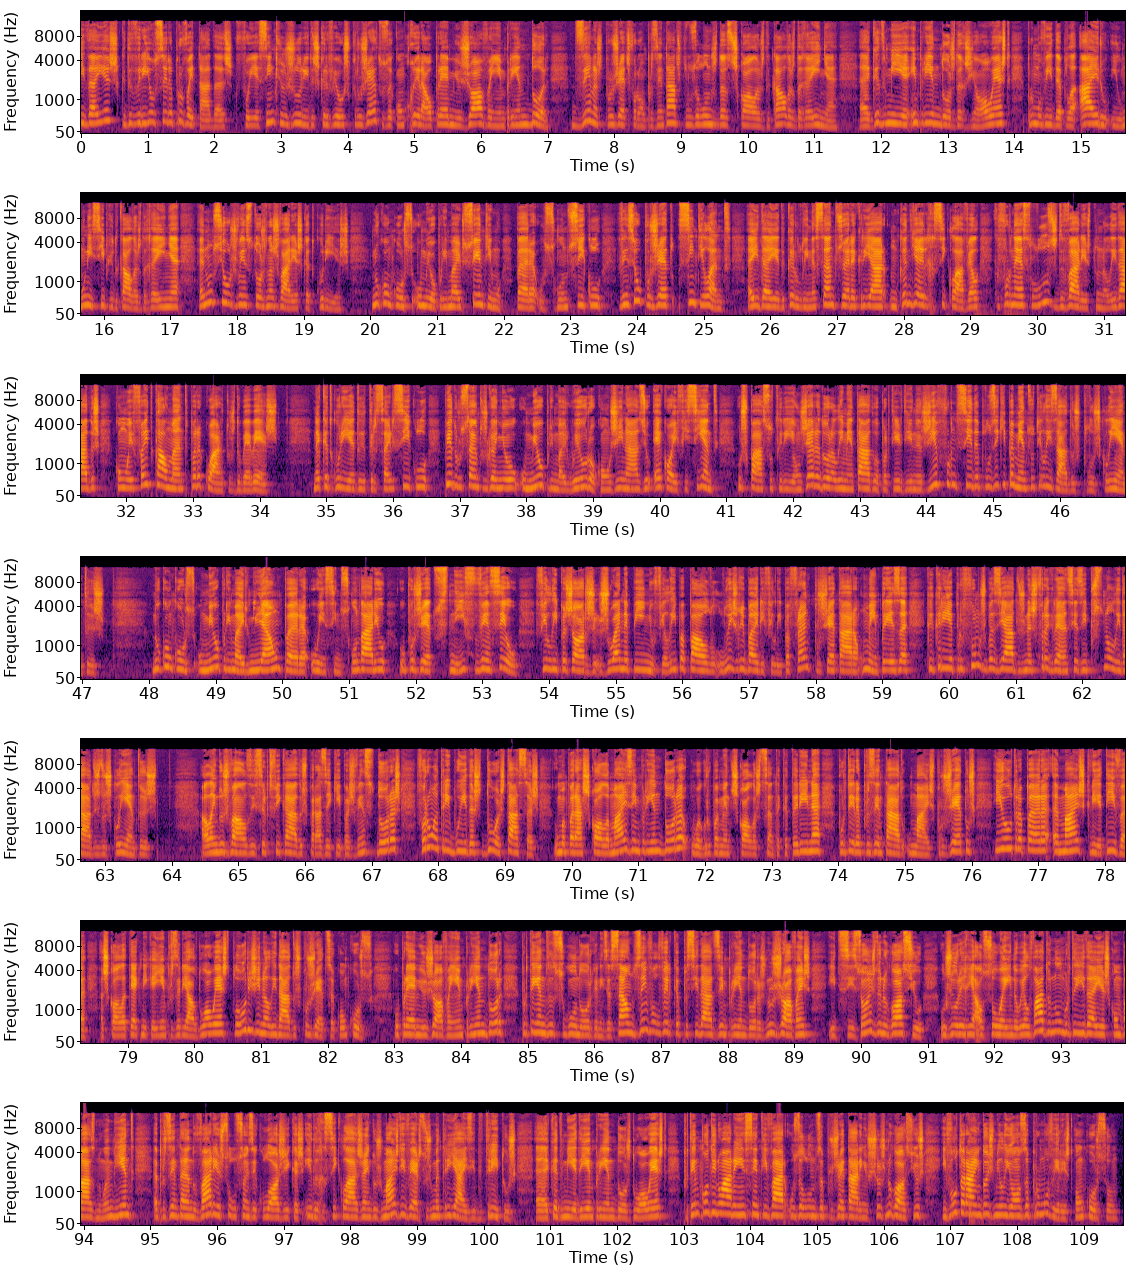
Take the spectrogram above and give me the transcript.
Ideias que deveriam ser aproveitadas. Foi assim que o júri descreveu os projetos a concorrer ao Prémio Jovem Empreendedor. Dezenas de projetos foram apresentados pelos alunos das escolas de Caldas da Rainha. A Academia Empreendedores da Região Oeste, promovida pela Airo e o município de Caldas da Rainha, anunciou os vencedores nas várias categorias. No concurso O Meu Primeiro Cêntimo para o segundo ciclo, venceu o projeto Cintilante. A ideia de Carolina Santos era criar um candeeiro reciclável que fornece luzes de várias tonalidades com um efeito calmante para quartos de bebés. Na categoria de terceiro ciclo, Pedro Santos ganhou o meu primeiro euro com o ginásio ecoeficiente. O espaço teria um gerador alimentado a partir de energia fornecida pelos equipamentos utilizados pelos clientes. No concurso O Meu Primeiro Milhão para o ensino secundário, o projeto SNIF venceu. Filipa Jorge, Joana Pinho, Filipa Paulo, Luís Ribeiro e Filipa Franco projetaram uma empresa que cria perfumes baseados nas fragrâncias e personalidades dos clientes. Além dos vales e certificados para as equipas vencedoras, foram atribuídas duas taças, uma para a escola mais empreendedora, o Agrupamento de Escolas de Santa Catarina, por ter apresentado mais projetos, e outra para a mais criativa, a Escola Técnica e Empresarial do Oeste, pela originalidade dos projetos a concurso. O Prémio Jovem Empreendedor pretende, segundo a organização, desenvolver capacidades empreendedoras nos jovens e decisões de negócio. O júri realçou ainda o elevado número de ideias com base no ambiente, apresentando várias soluções ecológicas e de reciclagem dos mais diversos materiais e detritos. A Academia de Empreendedores do Oeste pretende continuar a incentivar os alunos a projetarem os seus negócios e voltará em 2011 a promover este concurso.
